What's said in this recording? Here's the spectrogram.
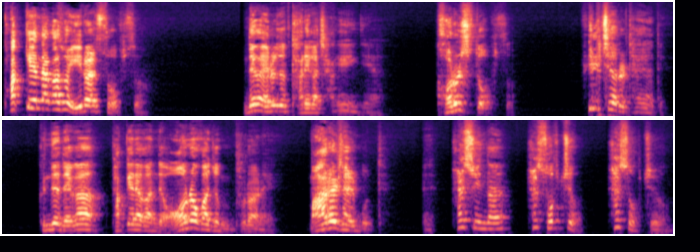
밖에 나가서 일할 수 없어. 내가 예를 들어 다리가 장애인이야. 걸을 수도 없어. 휠체어를 타야 돼. 근데 내가 밖에 나갔는데 언어가 좀 불안해. 말을 잘 못해. 할 수 있나요? 할 수 없죠. 할 수 없죠.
